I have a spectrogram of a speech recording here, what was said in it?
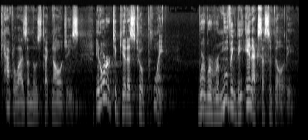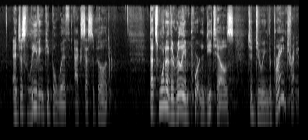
capitalize on those technologies in order to get us to a point where we're removing the inaccessibility and just leaving people with accessibility. That's one of the really important details to doing the brain training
